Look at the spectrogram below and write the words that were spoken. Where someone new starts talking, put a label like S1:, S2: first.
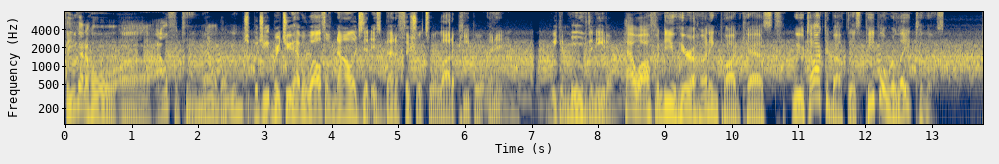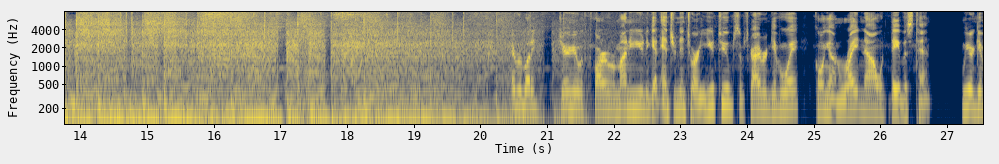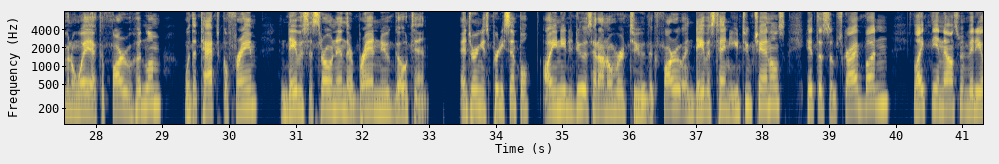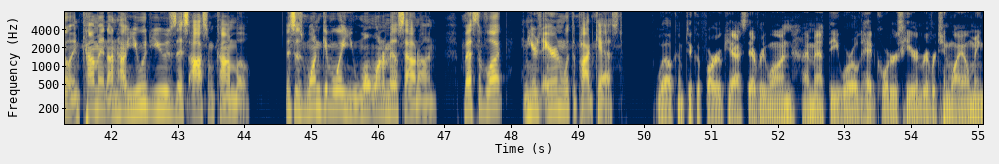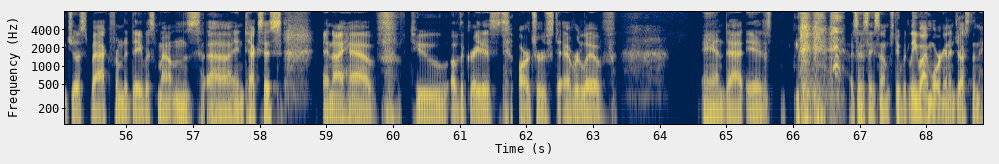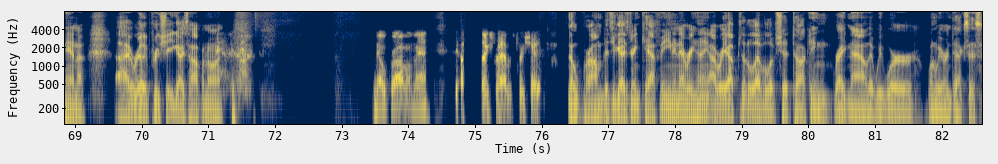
S1: So you got a whole uh, alpha team now, don't you?
S2: But you, but you have a wealth of knowledge that is beneficial to a lot of people, and it we can move the needle.
S1: How often do you hear a hunting podcast? We talked about this. People relate to this.
S3: Hey everybody, Jerry here with Kifaru reminding you to get entered into our YouTube subscriber giveaway going on right now with Davis Tent. We are giving away a Kifaru hoodlum with a tactical frame, and Davis is throwing in their brand new Go tent. Entering is pretty simple. All you need to do is head on over to the Kifaru and Davis Tent YouTube channels, hit the subscribe button, like the announcement video, and comment on how you would use this awesome combo. This is one giveaway you won't want to miss out on. Best of luck, and here's Aaron with the podcast.
S1: Welcome to KifaruCast, everyone. I'm at the world headquarters here in Riverton, Wyoming, just back from the Davis Mountains uh, in Texas. And I have two of the greatest archers to ever live. And that is, I was going to say something stupid. Levi Morgan and Justin Hanna. I really appreciate you guys hopping on.
S4: No problem, man.
S5: Yeah, thanks for having us. Appreciate it.
S1: No problem. Did you guys drink caffeine and everything? Are we up to the level of shit talking right now that we were when we were in Texas?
